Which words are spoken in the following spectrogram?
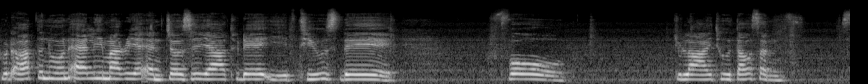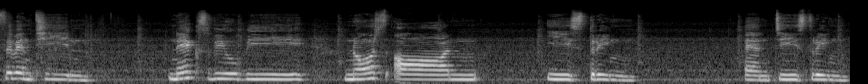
Good afternoon, Ellie, Maria, and Josiah. Today is Tuesday, 4 July 2017. Next will be notes on E string and G string.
